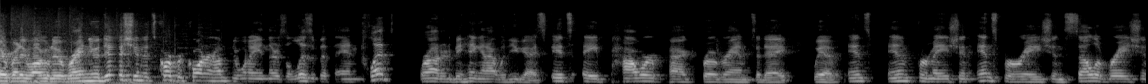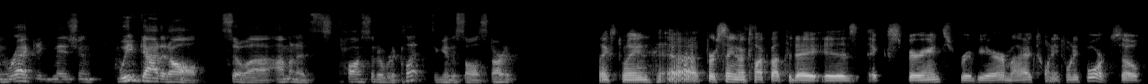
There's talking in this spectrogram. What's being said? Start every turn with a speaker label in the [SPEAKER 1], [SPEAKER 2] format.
[SPEAKER 1] everybody, welcome to a brand new edition. It's Corporate Corner. I'm Dwayne. There's Elizabeth and Clint. We're honored to be hanging out with you guys. It's a power packed program today. We have ins- information, inspiration, celebration, recognition. We've got it all. So uh, I'm going to toss it over to Clint to get us all started.
[SPEAKER 2] Thanks, Dwayne. Uh, first thing I'm going to talk about today is Experience Riviera Maya 2024. So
